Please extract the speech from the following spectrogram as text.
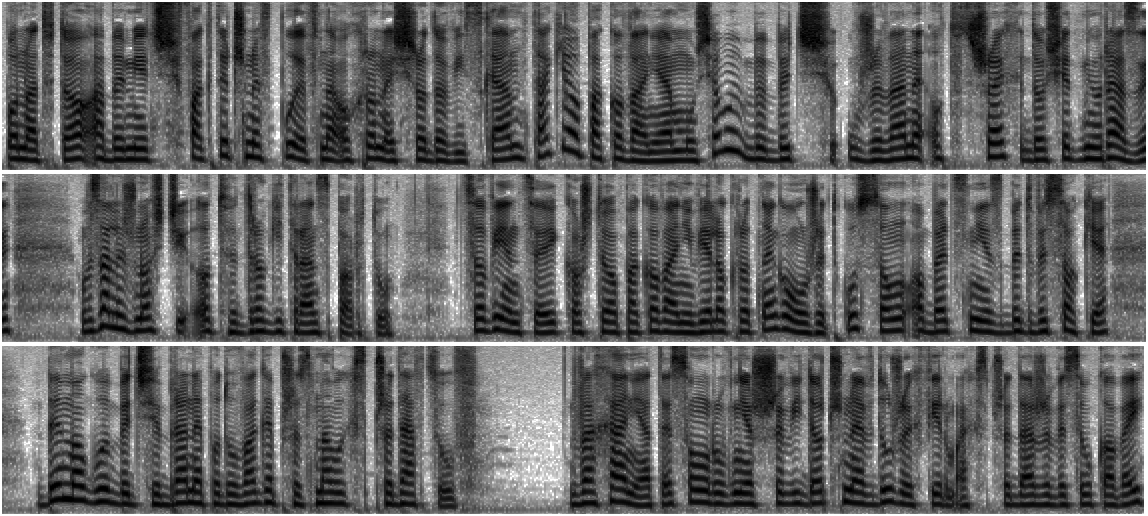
Ponadto, aby mieć faktyczny wpływ na ochronę środowiska, takie opakowania musiałyby być używane od 3 do 7 razy w zależności od drogi transportu. Co więcej, koszty opakowań wielokrotnego użytku są obecnie zbyt wysokie, by mogły być brane pod uwagę przez małych sprzedawców. Wahania te są również widoczne w dużych firmach sprzedaży wysyłkowej,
